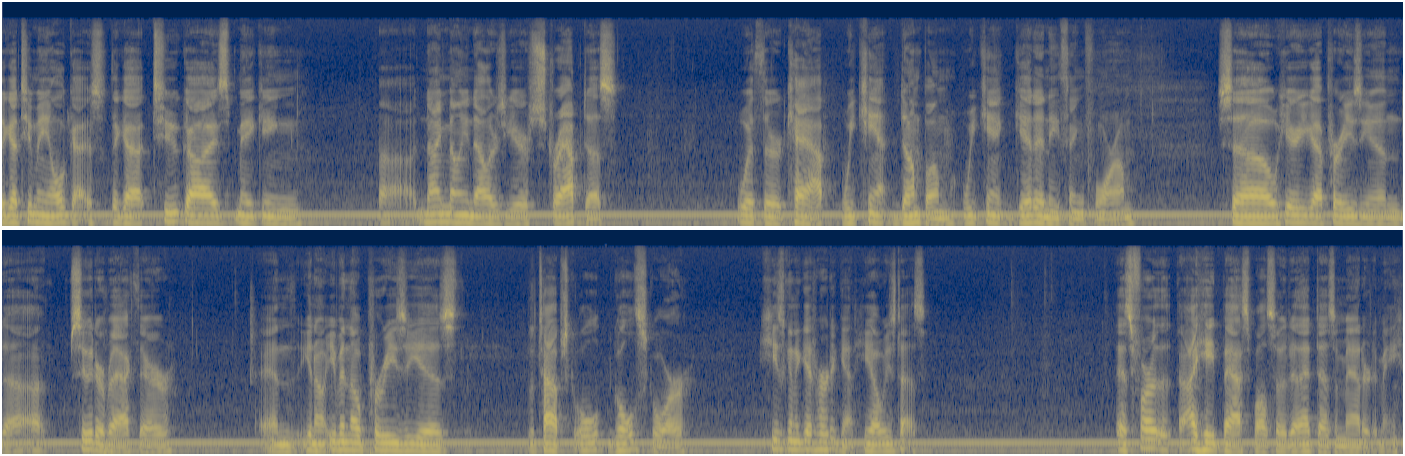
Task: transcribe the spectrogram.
they got too many old guys. They got two guys making uh, nine million dollars a year, strapped us with their cap. We can't dump them. We can't get anything for them. So here you got Parise and uh, Suter back there, and you know even though Parise is the top goal, goal scorer, he's going to get hurt again. He always does. As far as I hate basketball, so that doesn't matter to me.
